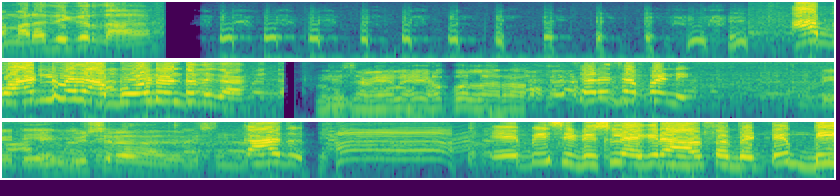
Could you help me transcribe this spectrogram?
మన దగ్గరదా? ఆ బాటిల్ మీద ఆ బోర్డు ఉంటదిగా. సరే చెప్పండి. కాదు. ఏబిసిడిస్లో ఎగిరే alphabet B.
